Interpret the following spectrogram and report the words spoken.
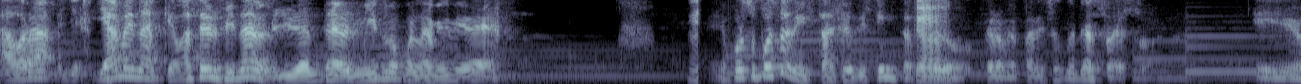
ahora llamen al que va a ser el final y entra el mismo con la misma idea. Eh, por supuesto en instancias distintas, pero, pero, me pareció curioso eso. Eh,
